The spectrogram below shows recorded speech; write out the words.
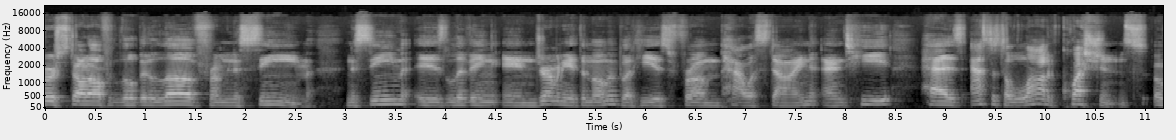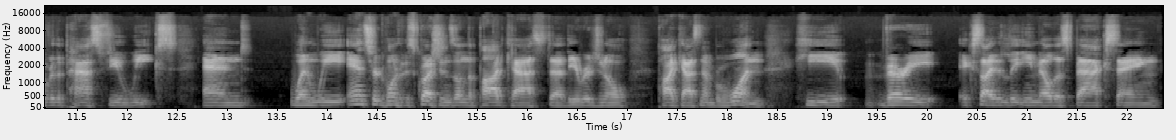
First, start off with a little bit of love from Nassim. Nassim is living in Germany at the moment, but he is from Palestine and he has asked us a lot of questions over the past few weeks. And when we answered one of his questions on the podcast, uh, the original podcast number one, he very excitedly emailed us back saying,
